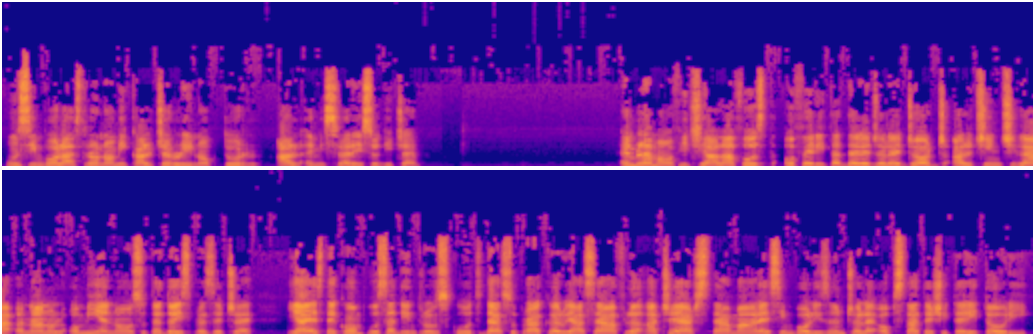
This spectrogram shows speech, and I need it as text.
un simbol astronomic al cerului nocturn al emisferei sudice. Emblema oficială a fost oferită de regele George al V-lea în anul 1912, ea este compusă dintr-un scut deasupra căruia se află aceeași stea mare, simbolizând cele 8 state și teritorii.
